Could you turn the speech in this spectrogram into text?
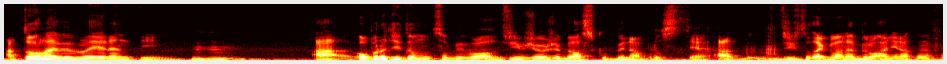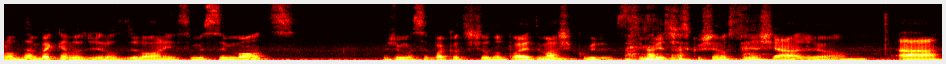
A tohle by byl jeden tým. Mm-hmm. A oproti tomu, co by bylo dřív, že, že byla skupina prostě. A dřív to takhle nebylo ani na ten frontend backend, totiž rozdělovaný, si myslím moc. Můžeme se pak o tom povědět, ty máš jako s tím větší zkušenosti než já, že jo. A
